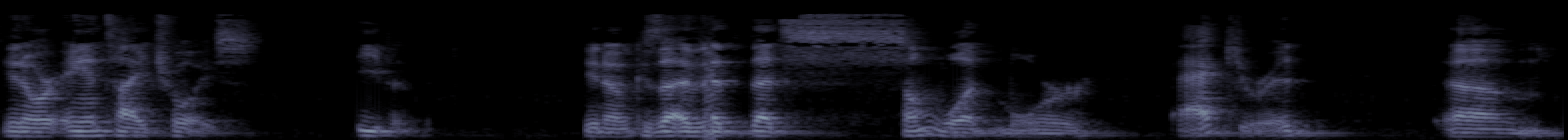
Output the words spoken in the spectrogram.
you know, or anti-choice, even, you know, because that, that's somewhat more accurate. Um,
